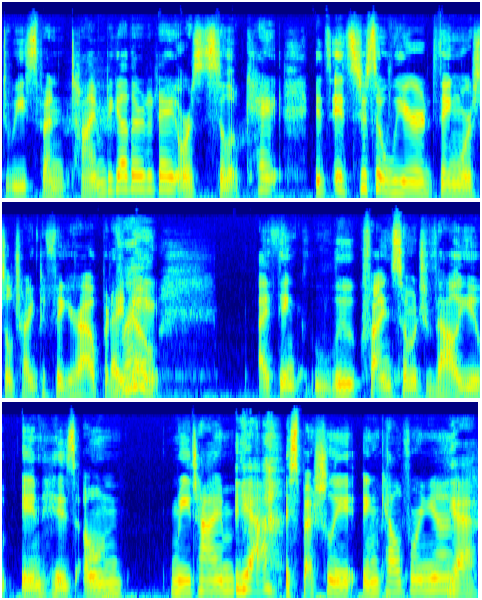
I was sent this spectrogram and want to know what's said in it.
do we spend time together today, or is it still okay? It's it's just a weird thing we're still trying to figure out. But I know, I think Luke finds so much value in his own me time, yeah especially in California yeah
